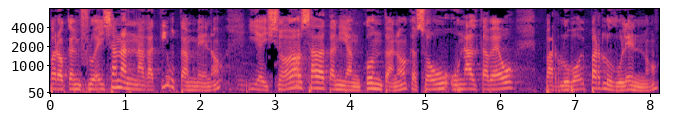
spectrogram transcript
però que influeixen en negatiu també, no? i això s'ha de tenir en compte, no? que sou un altaveu per lo bo i per lo dolent, no?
